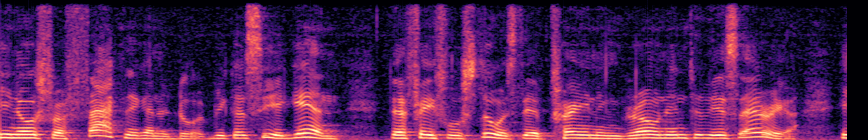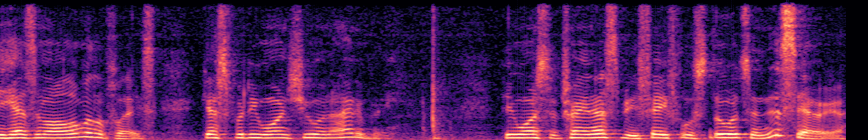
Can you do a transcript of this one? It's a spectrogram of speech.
he knows for a fact they're going to do it. Because, see, again, they're faithful stewards. They're trained and grown into this area. He has them all over the place. Guess what he wants you and I to be? He wants to train us to be faithful stewards in this area.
